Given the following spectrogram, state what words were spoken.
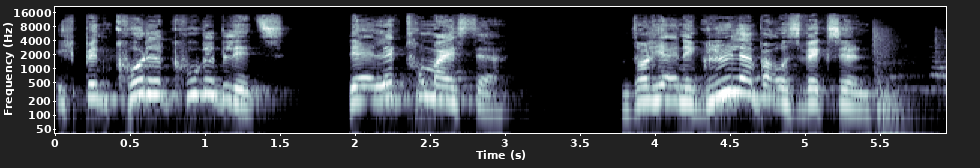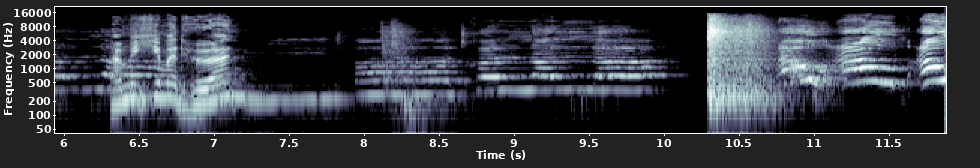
Ich bin Kuddel Kugelblitz, der Elektromeister und soll hier eine Glühlampe auswechseln. Kann mich jemand hören? Tra, tralala. Au, au, au,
